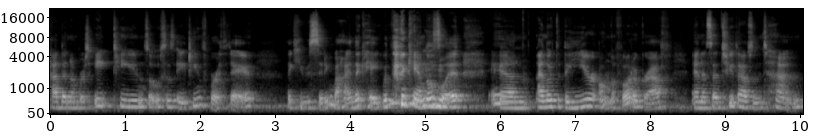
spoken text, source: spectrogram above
had the numbers 18, so it was his 18th birthday. Like he was sitting behind the cake with the candles lit. And I looked at the year on the photograph and it said 2010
